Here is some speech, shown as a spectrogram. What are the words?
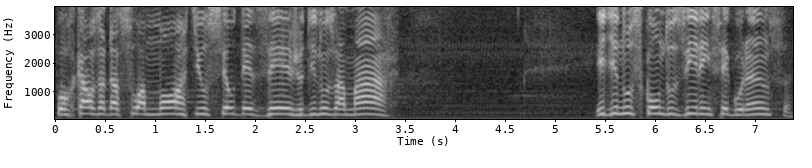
por causa da Sua morte e o seu desejo de nos amar e de nos conduzir em segurança.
